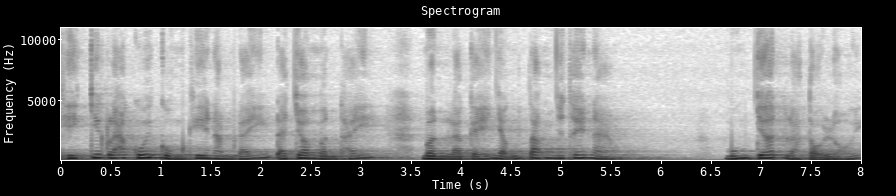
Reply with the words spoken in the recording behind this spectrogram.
khiến chiếc lá cuối cùng kia nằm đấy đã cho mình thấy mình là kẻ nhẫn tâm như thế nào. Muốn chết là tội lỗi.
